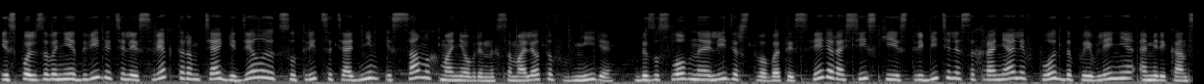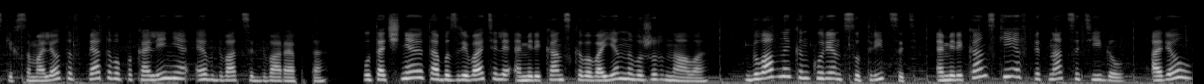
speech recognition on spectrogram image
Использование двигателей с вектором тяги делают Су-30 одним из самых маневренных самолетов в мире. Безусловное лидерство в этой сфере российские истребители сохраняли вплоть до появления американских самолетов пятого поколения F-22 Raptor. Уточняют обозреватели американского военного журнала. Главный конкурент Су-30, американский F-15 Eagle, Орел,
